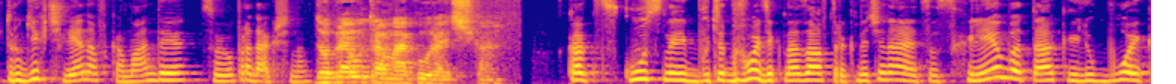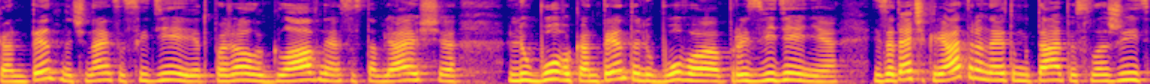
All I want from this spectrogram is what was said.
других членов команды команды своего продакшена. Доброе утро, моя курочка. Как вкусный бутербродик на завтрак начинается с хлеба, так и любой контент начинается с идеи. Это, пожалуй, главная составляющая любого контента, любого произведения. И задача креатора на этом этапе сложить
